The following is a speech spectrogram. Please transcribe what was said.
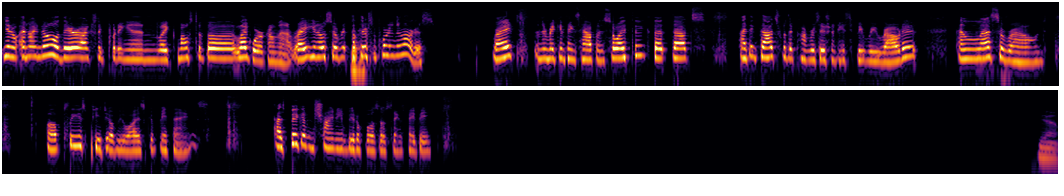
you know and i know they're actually putting in like most of the legwork on that right you know so but right. they're supporting their artists right and they're making things happen. So i think that that's i think that's where the conversation needs to be rerouted and less around uh, please pwis give me things as big and shiny and beautiful as those things may be. Yeah.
